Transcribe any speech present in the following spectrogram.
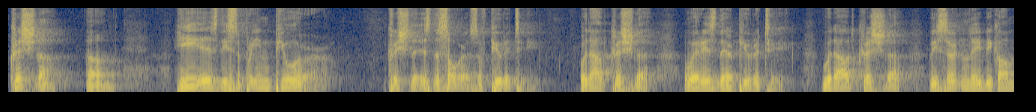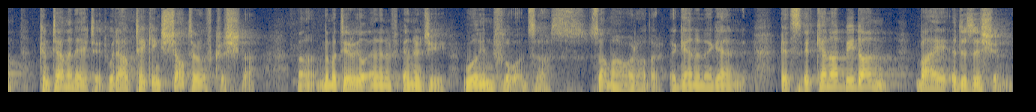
Krishna, uh, he is the supreme pure. Krishna is the source of purity. Without Krishna, where is there purity? Without Krishna, we certainly become contaminated. Without taking shelter of Krishna, uh, the material energy will influence us somehow or other, again and again. It's, it cannot be done by a decision.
